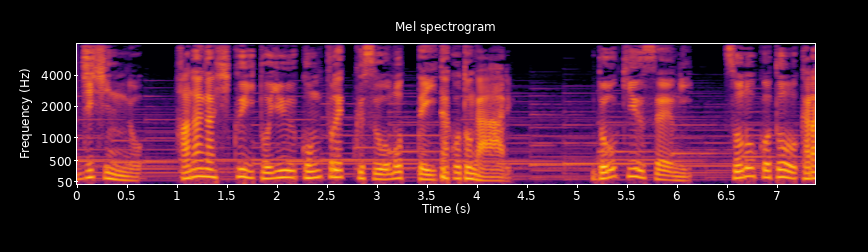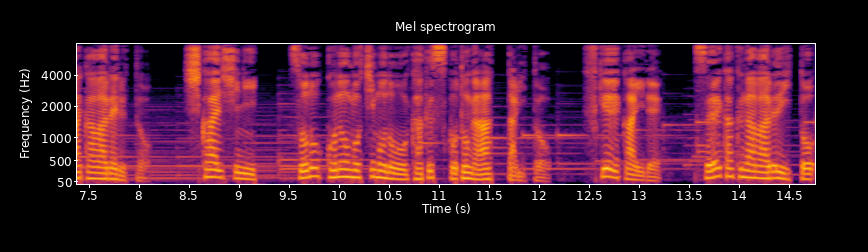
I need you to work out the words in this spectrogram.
自身の鼻が低いというコンプレックスを持っていたことがある。同級生にそのことをからかわれると仕返しにその子の持ち物を隠すことがあったりと不警戒で性格が悪いと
